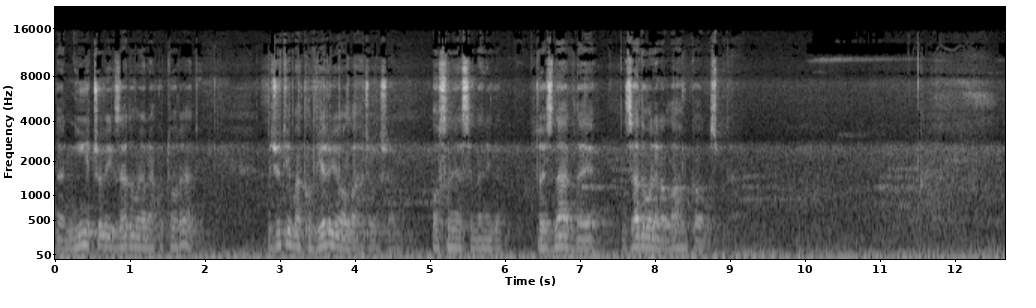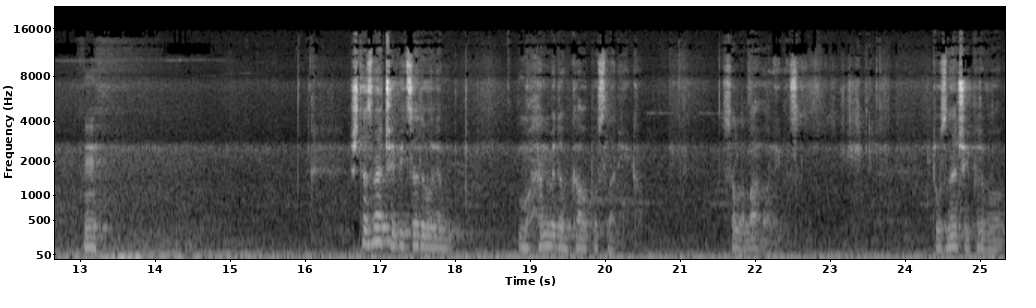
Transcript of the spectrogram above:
da nije čovjek zadovoljan ako to radi. Međutim, ako vjeruje Allah Đelešanu, oslanja se na njega, to je znak da je zadovoljan Allahom kao gospodar. Hmm. Šta znači biti zadovoljan Muhammedom kao poslanikom? Sallallahu alaihi wa sallam. To znači prvo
